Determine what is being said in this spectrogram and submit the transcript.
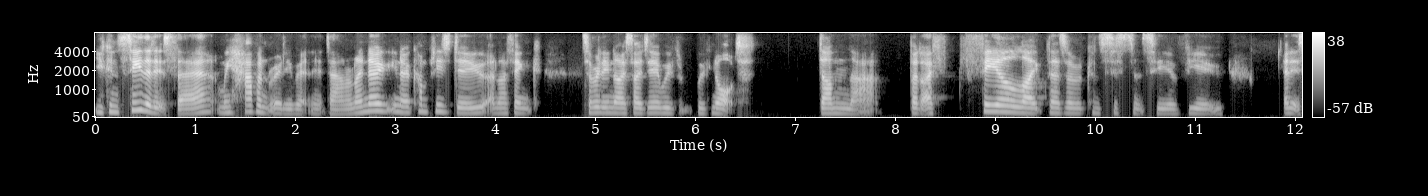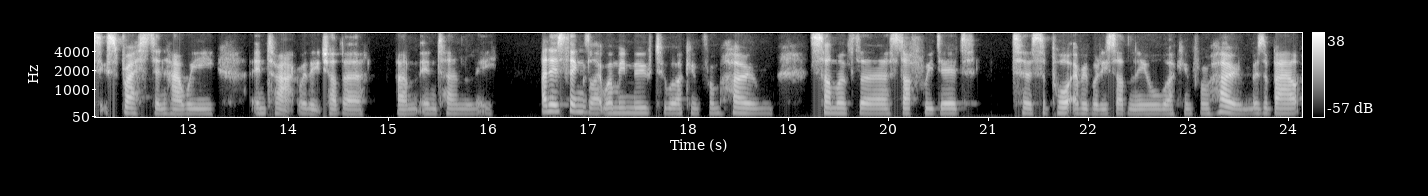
you can see that it's there and we haven't really written it down. And i know you know companies do and i think it's a really nice idea. We've we've not done that. But i feel like there's a consistency of view and it's expressed in how we interact with each other um, internally. And it's things like when we moved to working from home some of the stuff we did to support everybody suddenly all working from home was about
